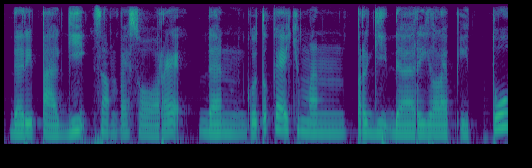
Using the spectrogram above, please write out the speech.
dari pagi sampai sore. Dan gue tuh kayak cuman pergi dari lab itu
